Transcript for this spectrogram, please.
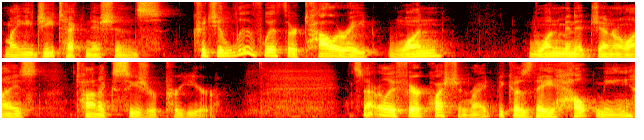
my EEG technicians could you live with or tolerate one one minute generalized tonic seizure per year? It's not really a fair question, right? Because they help me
